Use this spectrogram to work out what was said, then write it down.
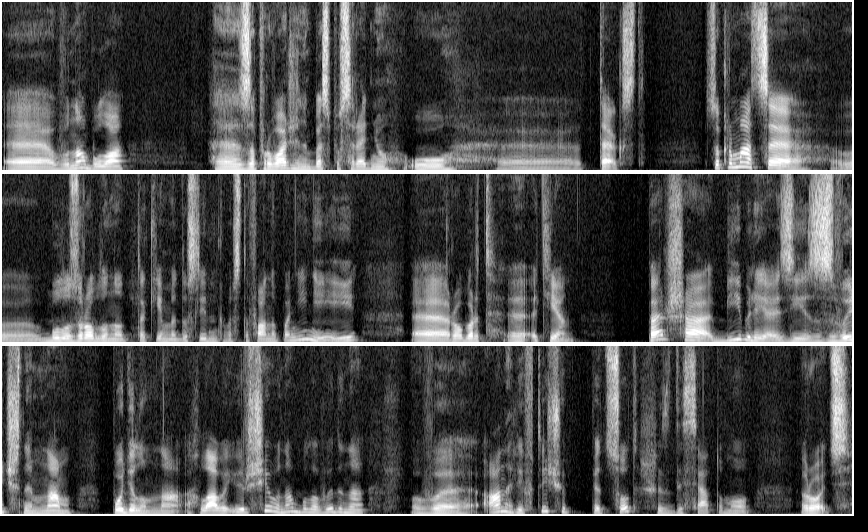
е, вона була е, запроваджені безпосередньо у текст. Зокрема, це було зроблено такими дослідниками Стефано Паніні і Роберт Етьєн. Перша Біблія зі звичним нам поділом на глави і вірші, вона була видана в Англії в 1560 році.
